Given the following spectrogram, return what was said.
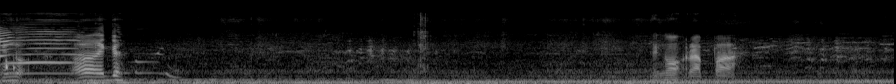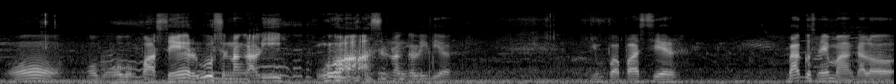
Tengok. Oh, aja. Tengok rapa. Oh, obok-obok pasir. Uh, senang kali. Wah, senang kali dia. Jumpa pasir. Bagus memang kalau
